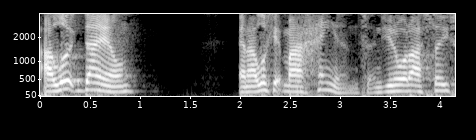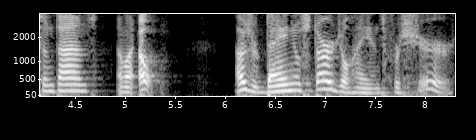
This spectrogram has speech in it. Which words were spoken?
I look down and I look at my hands and you know what I see sometimes? I'm like, oh, those are Daniel Sturgill hands for sure.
